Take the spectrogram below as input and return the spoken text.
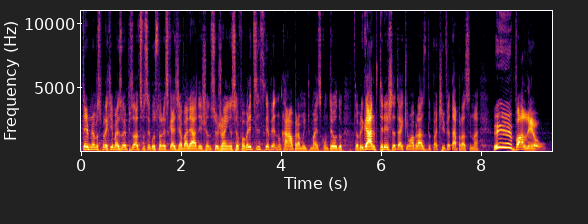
terminamos por aqui mais um episódio. Se você gostou, não esquece de avaliar, deixando seu joinha, o seu favorito, se inscrever no canal para muito mais conteúdo. Muito obrigado por ter deixado até aqui. Um abraço do Patife, até a próxima e valeu!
